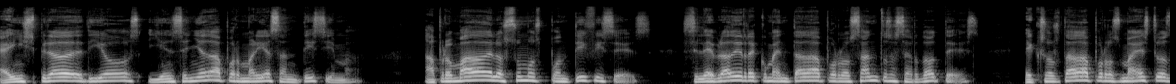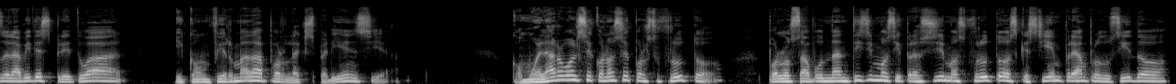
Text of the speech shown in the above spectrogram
e inspirada de Dios y enseñada por María Santísima, aprobada de los sumos pontífices, celebrada y recomendada por los santos sacerdotes, exhortada por los maestros de la vida espiritual y confirmada por la experiencia. Como el árbol se conoce por su fruto, por los abundantísimos y preciosísimos frutos que siempre han producido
